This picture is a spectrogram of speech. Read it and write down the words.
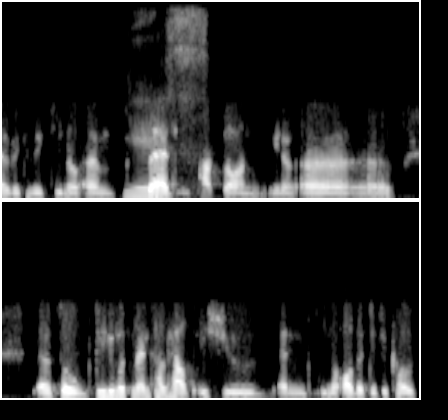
uh, Ricky Rick, you know, um, Yes. sadly passed on. You know, uh, uh, so dealing with mental health issues and you know all the difficult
